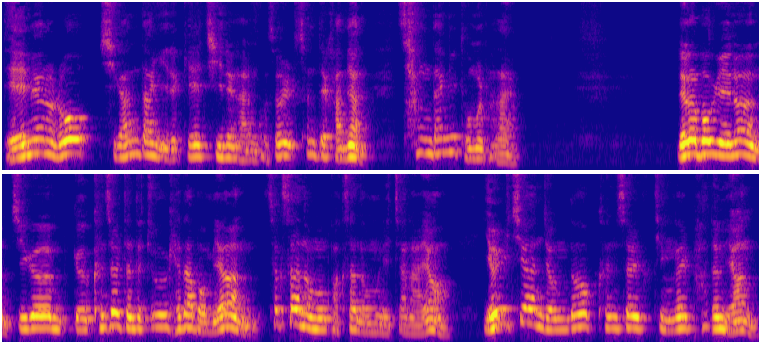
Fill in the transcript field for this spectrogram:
대면으로 시간당 이렇게 진행하는 곳을 선택하면 상당히 도움을 받아요. 내가 보기에는 지금 그 컨설턴트 쭉 하다 보면 석사 논문, 박사 논문 있잖아요. 10시간 정도 컨설팅을 받으면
